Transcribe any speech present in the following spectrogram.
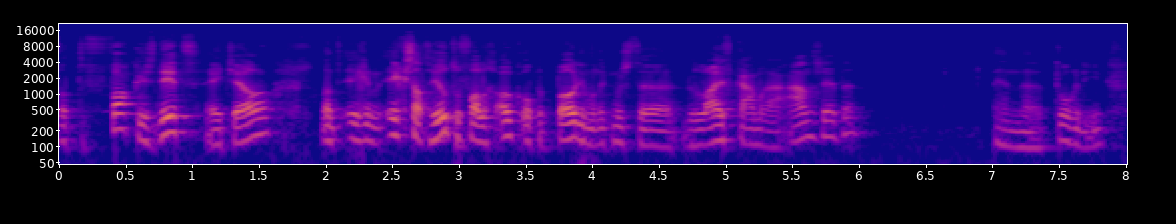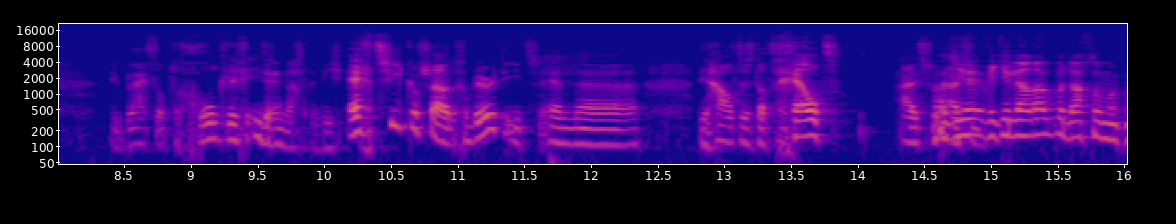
wat de fuck is dit, weet je wel? Want ik, ik zat heel toevallig ook op het podium, want ik moest de, de live camera aanzetten. En eh Torre die, die blijft op de grond liggen. Iedereen dacht, die is echt ziek of zo, er gebeurt iets. En eh, die haalt dus dat geld uit. Want, je, want jullie hadden ook bedacht om een,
